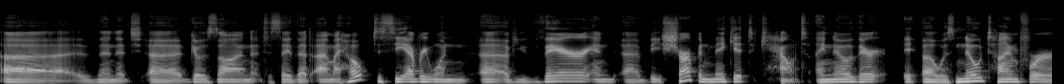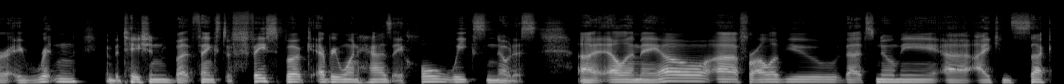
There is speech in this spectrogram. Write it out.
uh, then it uh, goes on to say that um, I hope to see everyone uh, of you there and uh, be sharp and make it count. I know there it, uh, was no time for a written invitation, but thanks to Facebook, everyone has a whole week's notice. Uh, LMAO, for all of you that know me, I can suck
